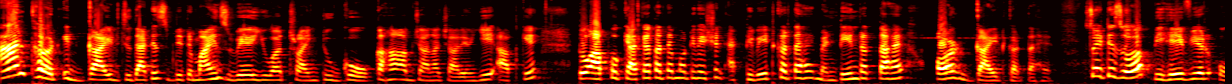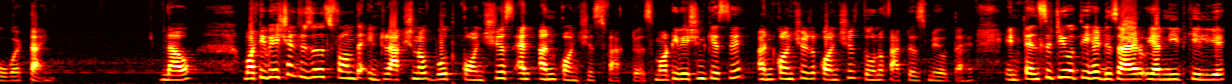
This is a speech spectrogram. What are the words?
and third it guides you that is determines way you are trying to go कहाँ आप जाना चाह रहे हो? ये आपके तो आपको क्या क्या करता है? मोटिवेशन एक्टिवेट करता है मेंटेन रखता है और गाइड करता है। So it is a behaviour over time now motivation result from the interaction of both conscious and unconscious factors motivation कैसे अनकॉन्शियस और कॉन्शियस दोनों फैक्टर्स में होता है। इंटेंसिटी होती है डिज़ायर या नीड के लिए।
